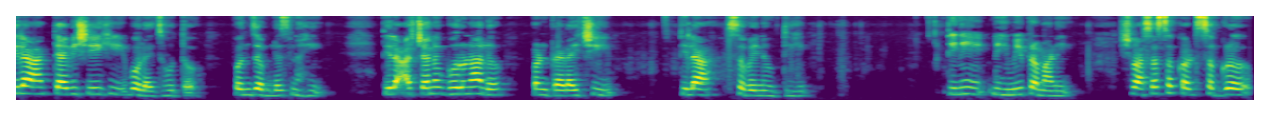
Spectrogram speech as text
तिला त्याविषयीही बोलायचं होतं पण जमलंच नाही. तिला अचानक भरून आलं पण रडायची तिला सवय नव्हती. तिने नेहमीप्रमाणे श्वासासकट सगळं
